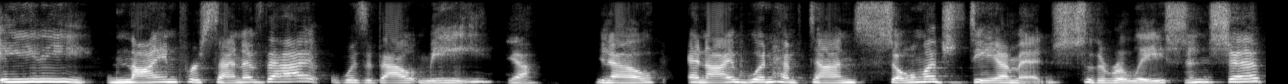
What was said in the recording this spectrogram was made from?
89% of that was about me. Yeah. You know, and I would have done so much damage to the relationship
